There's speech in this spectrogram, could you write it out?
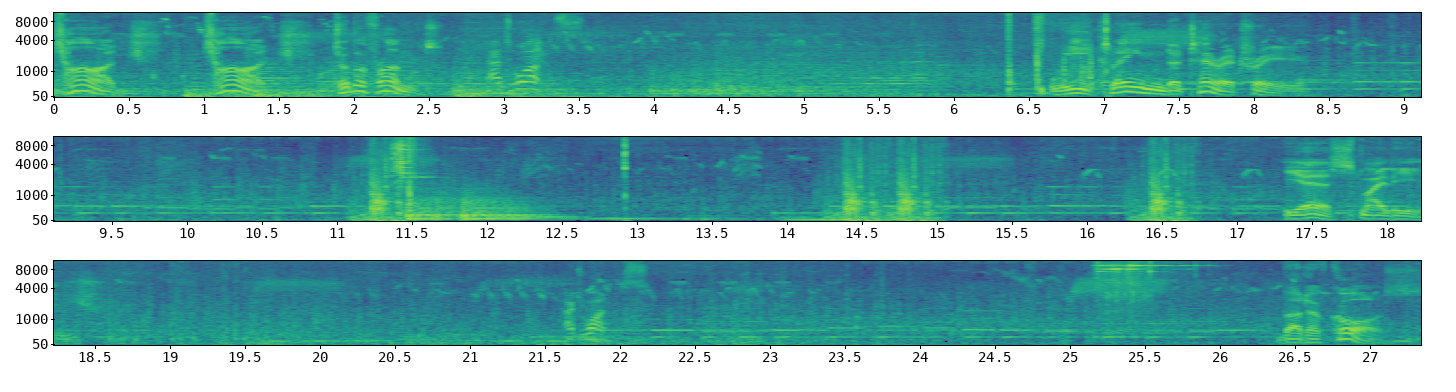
Charge. Charge. To the front. At once. We claimed a territory. Yes, my liege. At once. But of course.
